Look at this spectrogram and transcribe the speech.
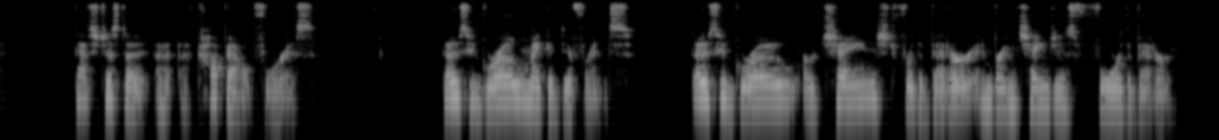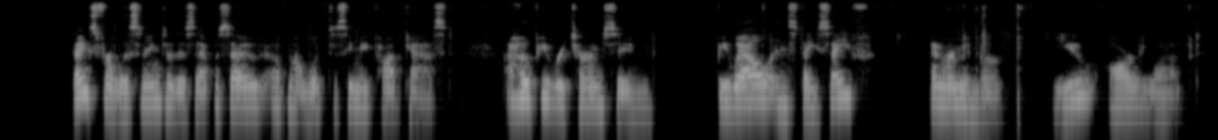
That's just a, a, a cop out for us. Those who grow make a difference. Those who grow are changed for the better and bring changes for the better. Thanks for listening to this episode of my Look to See Me podcast. I hope you return soon. Be well and stay safe. And remember, you are loved.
